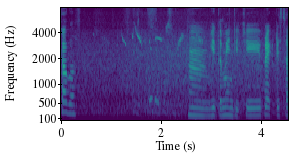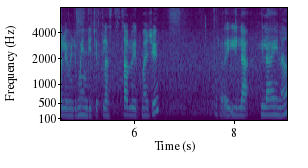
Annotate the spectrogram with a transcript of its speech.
का ग? इथं मेहंदीची प्रॅक्टिस चालू आहे. म्हणजे मेहंदीचे क्लास चालू आहेत माझे. तर हिला हिला आहे ना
